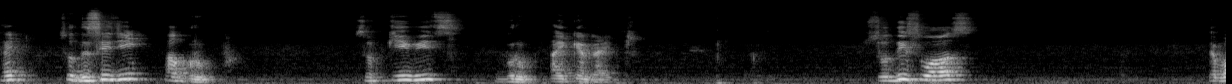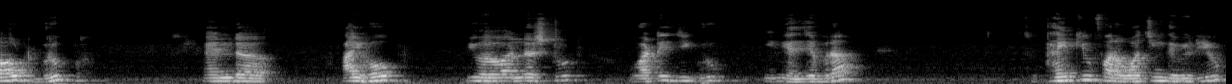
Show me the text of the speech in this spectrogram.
Right? So this is a group. So Q is group I can write. So this was about group and uh, I hope you have understood what is the group in algebra. So thank you for watching the video.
